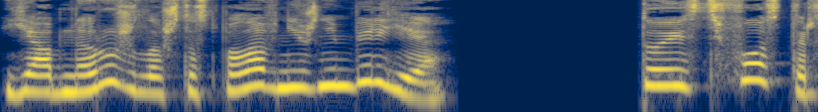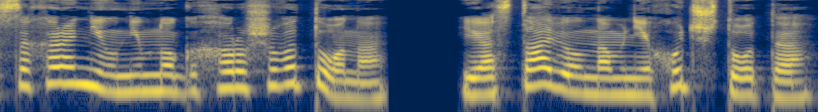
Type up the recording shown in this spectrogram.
я обнаружила, что спала в нижнем белье. То есть Фостер сохранил немного хорошего тона и оставил на мне хоть что-то.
